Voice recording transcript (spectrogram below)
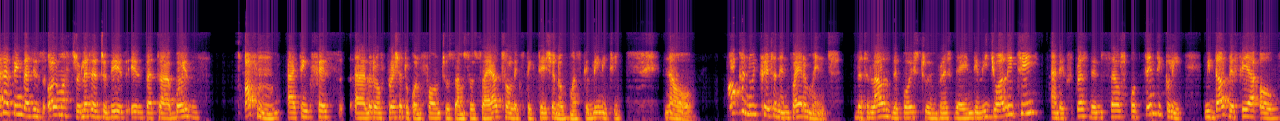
other thing that is almost related to this is that uh, boys often, I think, face a lot of pressure to conform to some societal expectation of masculinity. Now, how can we create an environment that allows the boys to embrace their individuality and express themselves authentically without the fear of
